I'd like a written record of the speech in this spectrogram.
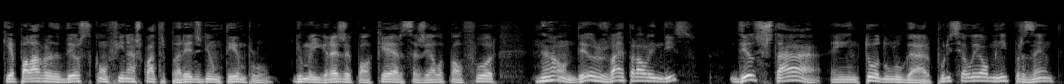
que a palavra de Deus se confina às quatro paredes de um templo, de uma igreja qualquer, seja ela qual for. Não, Deus vai para além disso. Deus está em todo lugar, por isso Ele é omnipresente.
